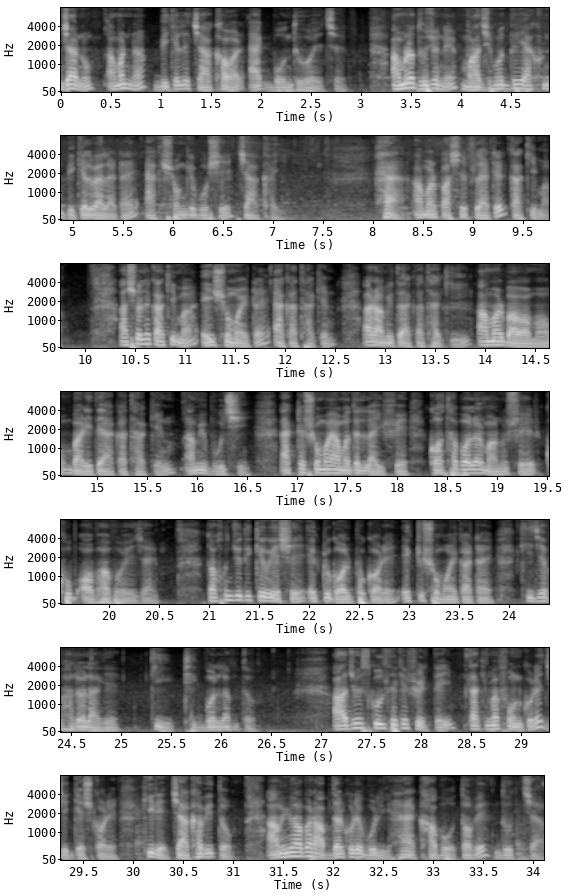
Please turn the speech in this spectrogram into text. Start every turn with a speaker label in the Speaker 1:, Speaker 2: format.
Speaker 1: জানো, আমার না বিকেলে চা খাওয়ার এক বন্ধু হয়েছে। আমরা দুজনে মাঝে মধ্যেই এখন বিকেলবেলাটায় একসঙ্গে বসে চা খাই। হ্যাঁ আমার পাশের ফ্ল্যাটের কাকিমা। আসলে কাকিমা এই সময়টায় একা থাকেন, আর আমি তো একা থাকি। আমার বাবা মাও বাড়িতে একা থাকেন, আমি বুঝি। একটা সময় আমাদের লাইফে কথা বলার মানুষের খুব অভাব হয়ে যায়। তখন যদি কেউ এসে একটু গল্প করে, একটু সময় কাটায়, কী যে ভালো লাগে, কি, ঠিক বললাম তো? আজও স্কুল থেকে ফিরতেই কাকিমা ফোন করে জিজ্ঞেস করে কিরে চা খাবি তো? আমিও আবার আবদার করে বলি হ্যাঁ খাব, তবে দুধ চা।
